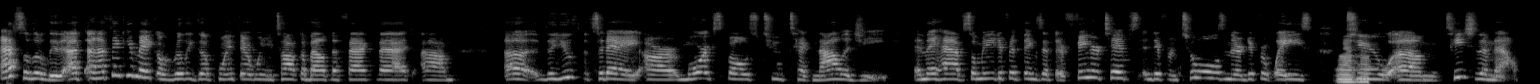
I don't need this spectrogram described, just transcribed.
Absolutely, and I think you make a really good point there when you talk about the fact that um, uh, the youth today are more exposed to technology and they have so many different things at their fingertips and different tools and there are different ways uh-huh. to um, teach them now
